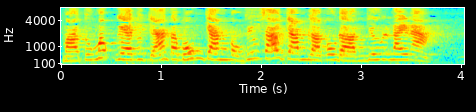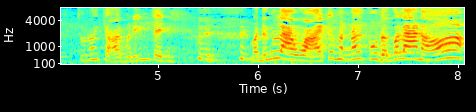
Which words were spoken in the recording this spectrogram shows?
Mà tôi móc ra tôi trả người ta 400 còn thiếu 600 là cô đền dư lên đây nè. Tôi nói, trời mà điểm tiền. Mà đứng la hoài, cái mình nói, cô đừng có la nữa.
